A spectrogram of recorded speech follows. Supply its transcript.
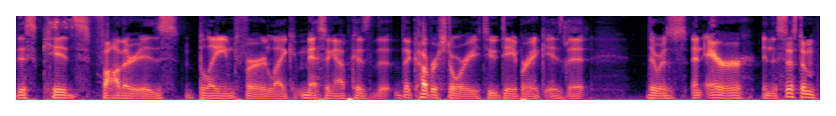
this kid's father is blamed for like messing up because the the cover story to Daybreak is that there was an error in the system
